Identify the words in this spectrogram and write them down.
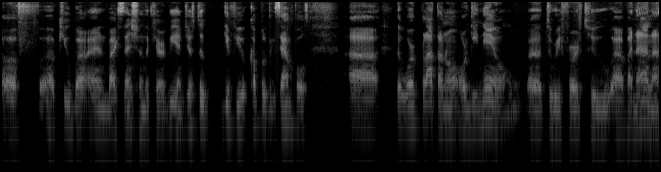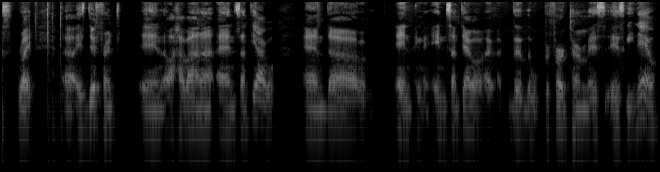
of uh, Cuba and by extension the Caribbean. Just to give you a couple of examples, uh, the word plátano or guineo uh, to refer to uh, bananas, right, uh, is different in Havana and Santiago. And uh, in, in, in, Santiago, the, the preferred term is, is guineo,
